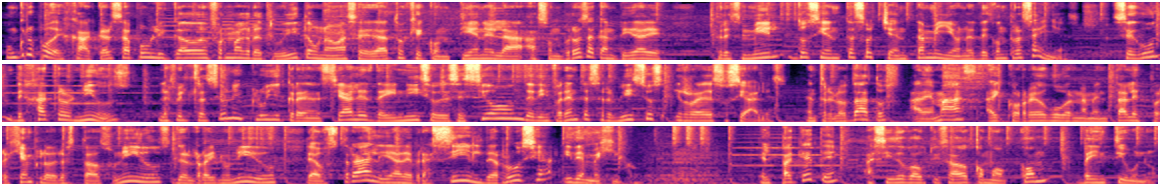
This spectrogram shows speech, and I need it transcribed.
Un grupo de hackers ha publicado de forma gratuita una base de datos que contiene la asombrosa cantidad de 3.280 millones de contraseñas. Según The Hacker News, la filtración incluye credenciales de inicio de sesión de diferentes servicios y redes sociales. Entre los datos, además, hay correos gubernamentales, por ejemplo, de los Estados Unidos, del Reino Unido, de Australia, de Brasil, de Rusia y de México. El paquete ha sido bautizado como COM21,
